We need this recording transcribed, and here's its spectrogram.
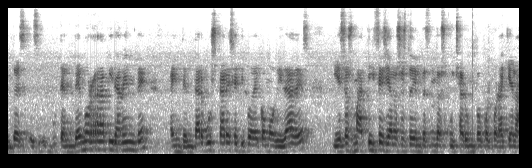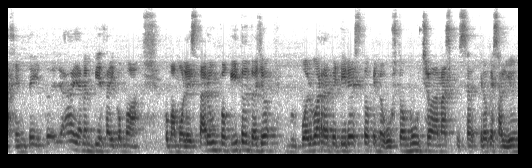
entonces tendemos rápidamente a intentar buscar ese tipo de comodidades y esos matices ya los estoy empezando a escuchar un poco por aquí a la gente y entonces ya, ya me empieza ahí como a, como a molestar un poquito, entonces yo vuelvo a repetir esto que me gustó mucho, además creo que salió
